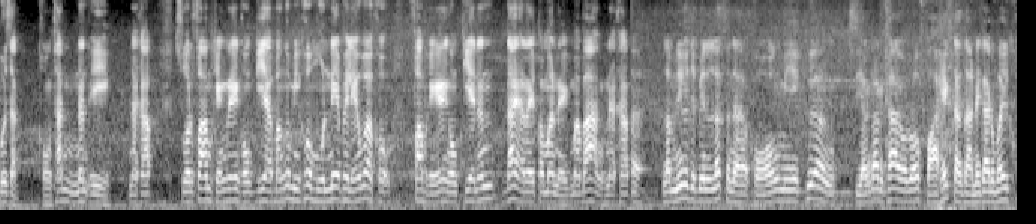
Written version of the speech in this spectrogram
บริษัทของท่านนั่นเองนะครับ ส่วนความแข็งแรงของเกียร์บางก็มีข้อมูลแนบให้แล้วว่าความแข็งแรงของเกียร์นั้นได้อะไรประมาณไหนมาบ้างนะครับลำนี้ก็จะเป็นลักษณะของมีเครื่องเสียงด้านข้างรถฝาเฮกต่างๆ ในการไว้ข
